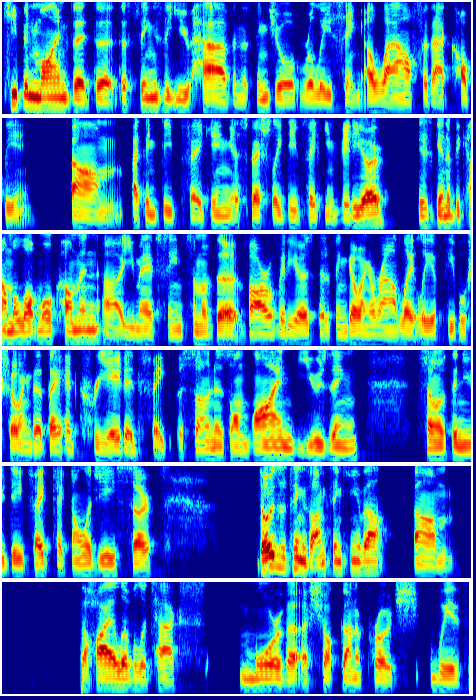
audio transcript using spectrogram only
keep in mind that the the things that you have and the things you're releasing allow for that copying. Um, I think deep faking, especially deep faking video, is going to become a lot more common. Uh, you may have seen some of the viral videos that have been going around lately of people showing that they had created fake personas online using some of the new deepfake technology. So those are things I'm thinking about. Um, the higher level attacks, more of a, a, shotgun approach with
